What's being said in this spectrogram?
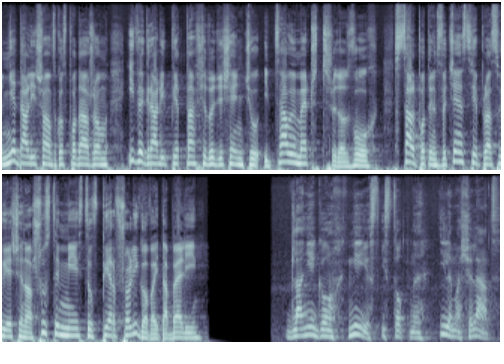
nie dali szans gospodarzom i wygrali 15 do 10 i cały mecz 3 do 2. Stal po tym zwycięstwie plasuje się na szóstym miejscu w pierwszoligowej tabeli. Dla niego nie jest istotne, ile ma się lat.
